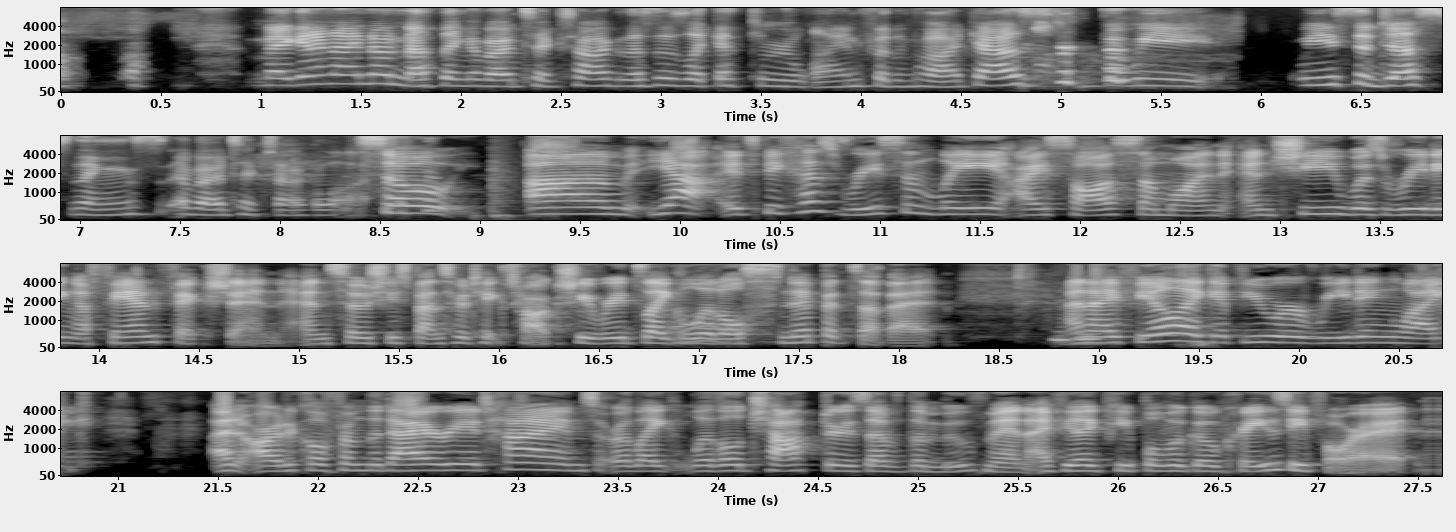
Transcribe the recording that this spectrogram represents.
God. Megan and I know nothing about TikTok. This is like a through line for the podcast, but we we suggest things about TikTok a lot. So, um, yeah, it's because recently I saw someone and she was reading a fan fiction. And so she spends her TikTok, she reads like Oh. little snippets of it. And I feel like if you were reading like an article from the Diarrhea Times or like little chapters of the movement, I feel like people would go crazy for it.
